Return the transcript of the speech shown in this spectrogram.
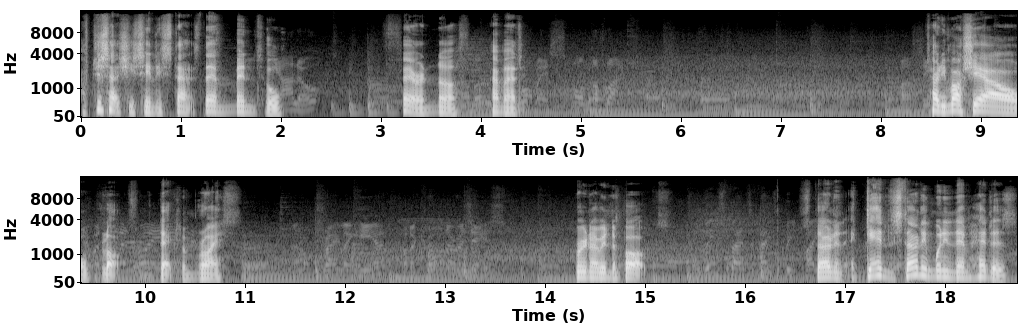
I've just actually seen his stats. They're mental. Fair enough. Amad. Tony Martial blocked from Declan Rice. Bruno in the box. Sterling again. Sterling winning them headers.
